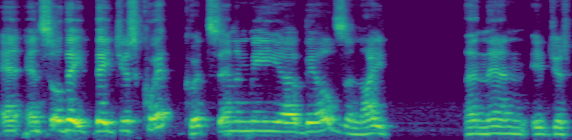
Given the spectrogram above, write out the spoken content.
and, and so they they just quit quit sending me uh, bills, and I and then it just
